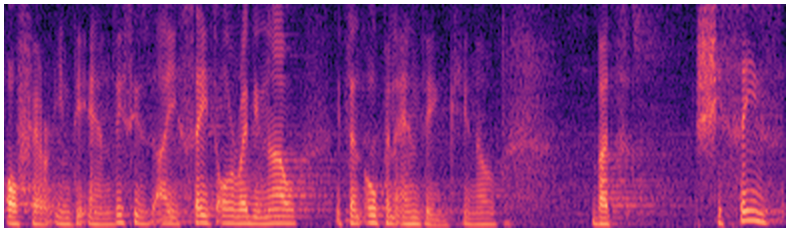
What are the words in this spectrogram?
Ofer in the end. This is, I say it already now, it's an open ending, you know. But she saves,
